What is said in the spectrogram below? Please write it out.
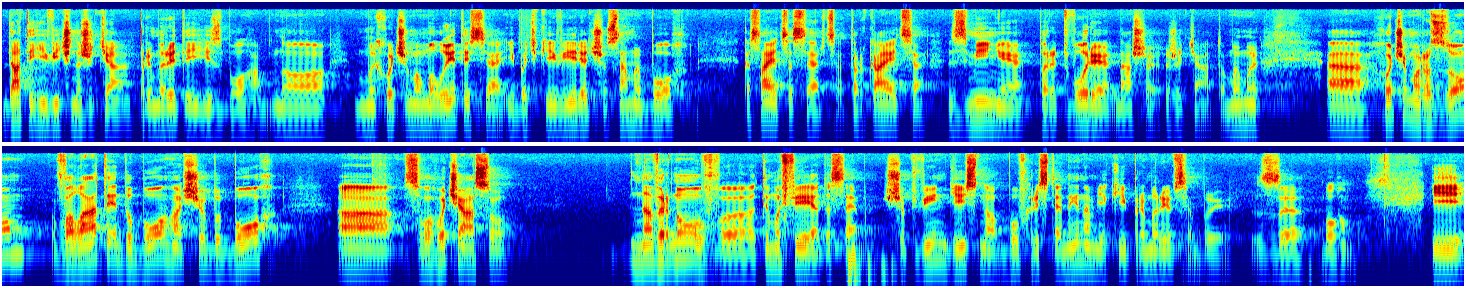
дати їй вічне життя, примирити її з Богом. Но ми хочемо молитися, і батьки вірять, що саме Бог касається серця, торкається, змінює, перетворює наше життя. Тому ми е, хочемо разом валати до Бога, щоб Бог е, свого часу навернув е, Тимофія до себе, щоб він дійсно був християнином, який примирився би з Богом. І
